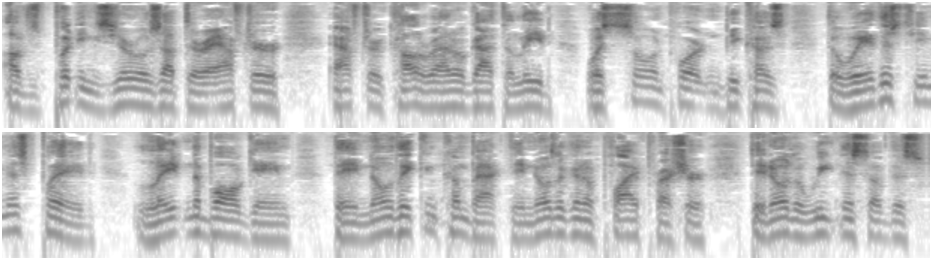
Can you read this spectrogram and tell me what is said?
of putting zeros up there after after Colorado got the lead was so important because the way this team has played late in the ball game, they know they can come back. They know they're going to apply pressure. They know the weakness of this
